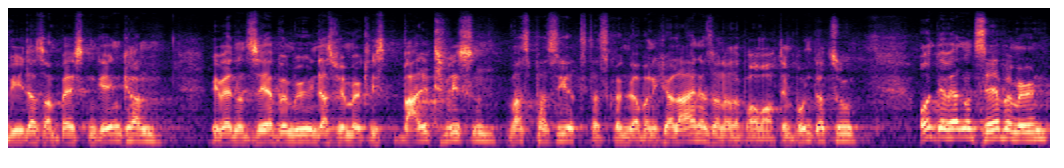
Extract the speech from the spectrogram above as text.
wie das am besten gehen kann. Wir werden uns sehr bemühen, dass wir möglichst bald wissen, was passiert. Das können wir aber nicht alleine, sondern da brauchen wir auch den Bund dazu. Und wir werden uns sehr bemühen,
